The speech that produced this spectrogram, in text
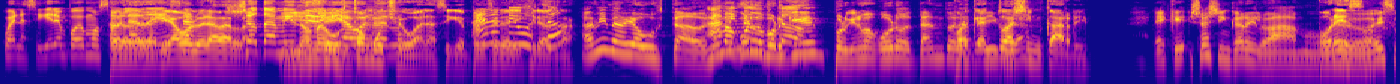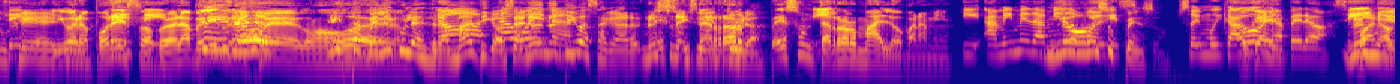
Bueno, si quieren podemos pero hablar de debería esa. volver a verla. Yo también y no me gustó volverla. mucho igual, así que prefiero ¿te elegir gustó? otra. A mí me había gustado. No me me acuerdo por qué, porque no me acuerdo tanto de Porque la actúa película. Jim Carrey. Es que yo a Jim Carrey lo amo. Por boludo, eso. Es un Sí. genio. Y bueno, por eso, sí. pero la película Pero fue como. Esta bueno. película es No, dramática, o sea, no, no te iba a sacar, no es, es una un terror, es un Y- terror malo para mí. Y a mí me da miedo No, porque es suspenso. soy muy cagona, pero sí. No Bueno, ok.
